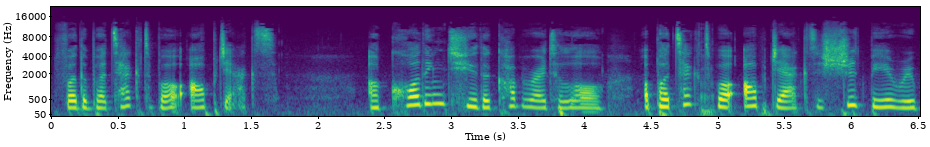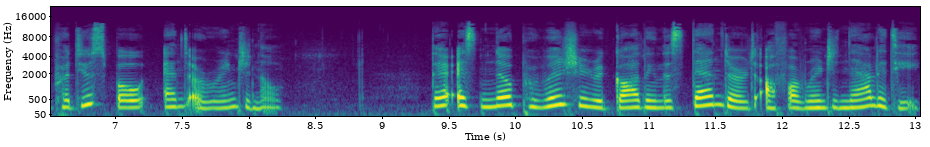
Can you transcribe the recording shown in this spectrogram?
for the protectable objects. According to the copyright law, a protectable object should be reproducible and original. There is no provision regarding the standard of originality.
